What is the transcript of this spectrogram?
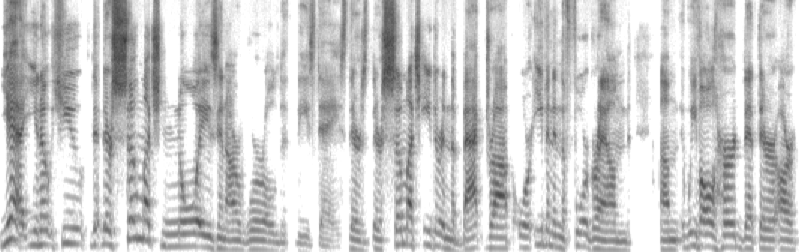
Yeah, you know, Hugh, there's so much noise in our world these days. There's there's so much either in the backdrop or even in the foreground. Um, we've all heard that there are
